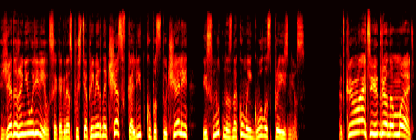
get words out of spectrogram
Я даже не удивился, когда спустя примерно час в калитку постучали, и смутно знакомый голос произнес. «Открывайте, ядрёна мать!»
